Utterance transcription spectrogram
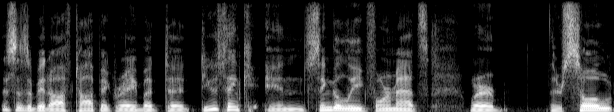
This is a bit off topic, Ray, but uh, do you think in single league formats where there's so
